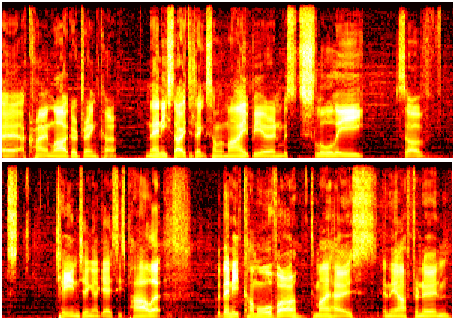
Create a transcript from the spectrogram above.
uh, a Crown Lager drinker, and then he started to drink some of my beer and was slowly sort of changing, I guess, his palate. But then he'd come over to my house in the afternoon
